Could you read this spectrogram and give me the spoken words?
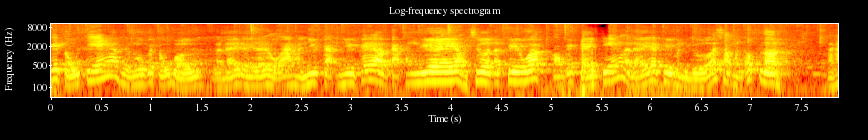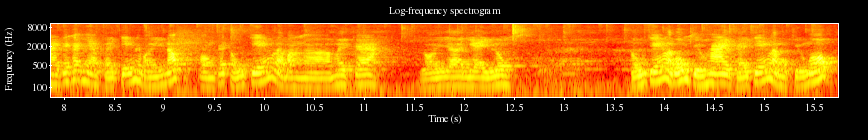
Cái tủ chén thì mua cái tủ bự là để để, để đồ ăn là như cặp như cái cặp con ghê hồi xưa ta kêu á. Còn cái kệ chén là để khi mình rửa xong mình úp lên. Là hai cái khác nhau kệ chén thì bằng inox còn cái tủ chén là bằng uh, meca loại dày luôn. Tủ chén là 4 triệu 2 kệ chén là 1 triệu 1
